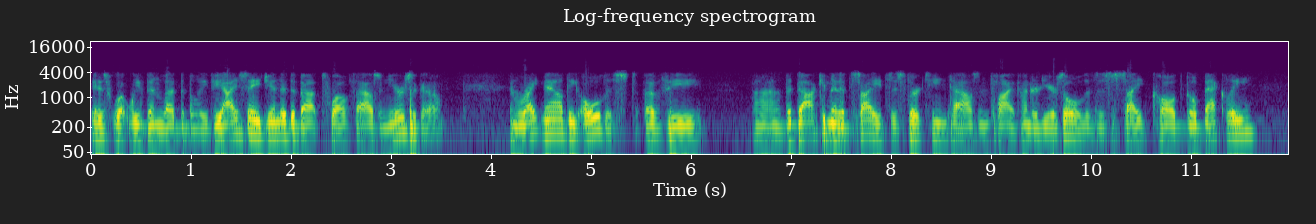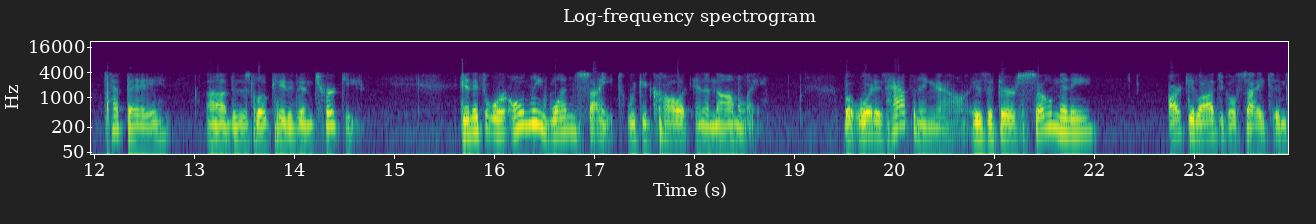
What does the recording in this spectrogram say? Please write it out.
is what we've been led to believe. The ice age ended about 12,000 years ago. And right now, the oldest of the uh, the documented sites is 13,500 years old. Is a site called Gobekli Tepe uh, that is located in Turkey. And if it were only one site, we could call it an anomaly. But what is happening now is that there are so many archaeological sites in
